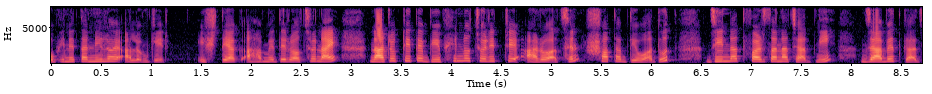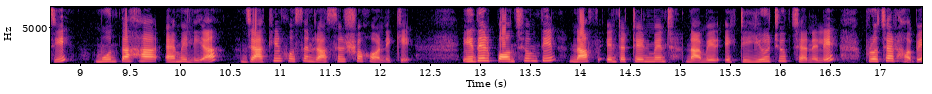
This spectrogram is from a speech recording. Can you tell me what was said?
অভিনেতা নিলয় আলমগীর। ইশতিয়াক আহমেদের রচনায় নাটকটিতে বিভিন্ন চরিত্রে আরও আছেন শতাব্দী ওয়াদুদ, জিন্নাত ফারজানা চাঁদনি, জাবেদ গাজী মুনতাহা অ্যামেলিয়া, জাকির হোসেন রাসেল সহ অনেকে। ঈদের পঞ্চম দিন নাফ এন্টারটেনমেন্ট নামের একটি ইউটিউব চ্যানেলে প্রচার হবে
